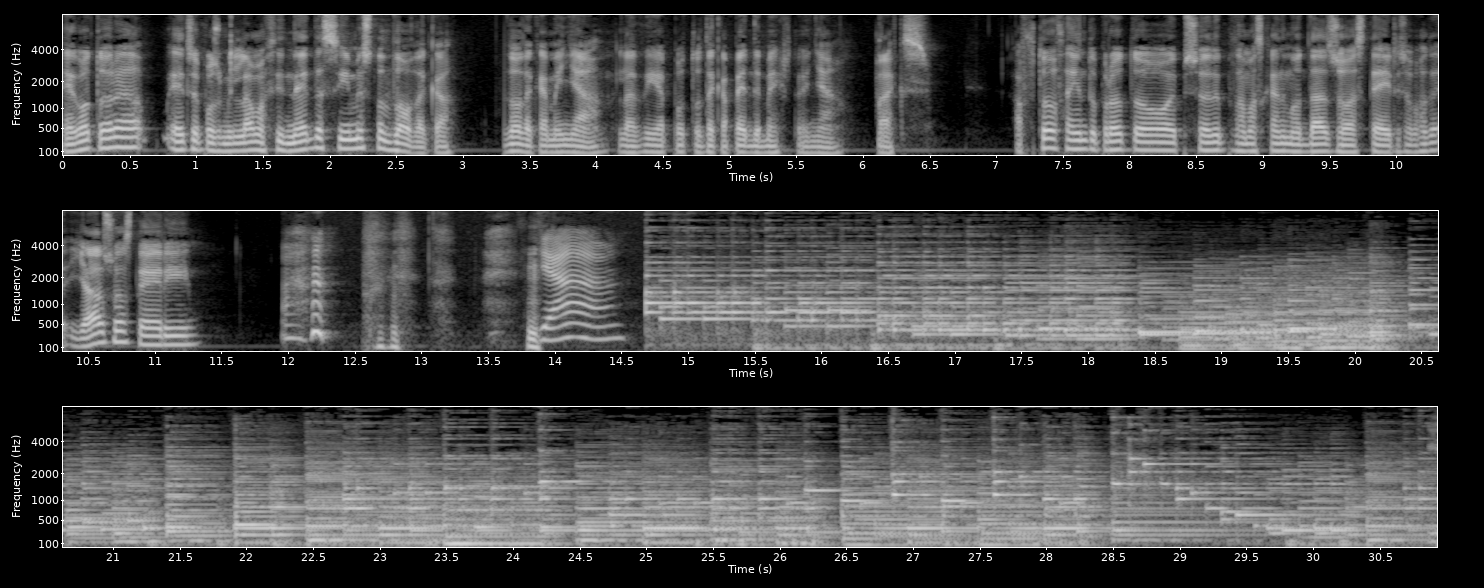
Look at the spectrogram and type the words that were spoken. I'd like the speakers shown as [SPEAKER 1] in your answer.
[SPEAKER 1] Εγώ τώρα, έτσι όπως μιλάω με αυτή την ένταση, είμαι στο 12. 12 με 9, δηλαδή από το 15 μέχρι το 9. Εντάξει. Αυτό θα είναι το πρώτο επεισόδιο που θα μας κάνει μοντάζ ο Αστέρης. Οπότε, γεια σου Αστέρη!
[SPEAKER 2] Γεια!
